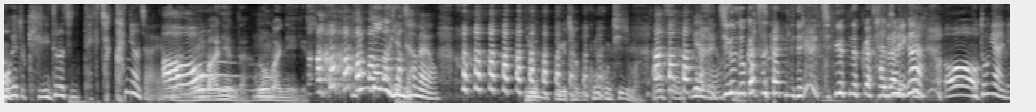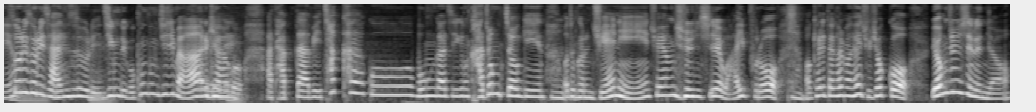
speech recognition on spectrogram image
거기에 또 길들어진 되게 착한 여자예요. 아. 너무 많이 한다. 너무 많이 얘기했어. 이 정도는 괜찮아요. 이거 이거 자꾸 콩콩 튀지 마. 알았어요. 미안해요. 지금도 가스라이팅. 지금도 가스라이팅. 잔소리가 어. 보통이 아니에요. 소리 소리 잔소리. 지금도 이거 쿵쿵 치지 마. 이렇게 네네네. 하고. 아 답답이 착하고 뭔가 지금 가정적인 어떤 그런 제니 최영준 씨의 와이프로 어, 캐릭터 설명해 주셨고 영준 씨는요.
